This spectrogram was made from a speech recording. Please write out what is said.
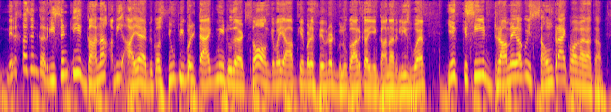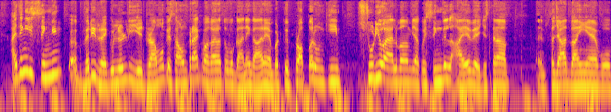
मेरे ख्याल से इनका रिसेंटली एक गाना अभी आया है because few people tag me to that song कि भाई आपके बड़े फेवरेट गुलकार का ये गाना रिलीज़ हुआ है। ये किसी ड्रामे का कोई साउंड ट्रैक वगैरह था। आई थिंक ये सिंगिंग वेरी रेगुलरली ये ड्रामों के साउंड ट्रैक वगैरह तो वो गाने गा रहे हैं बट कोई प्रॉपर उनकी स्टूडियो एल्बम या कोई सिंगल आए हुए जिस तरह सजाद भाई हैं, वो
